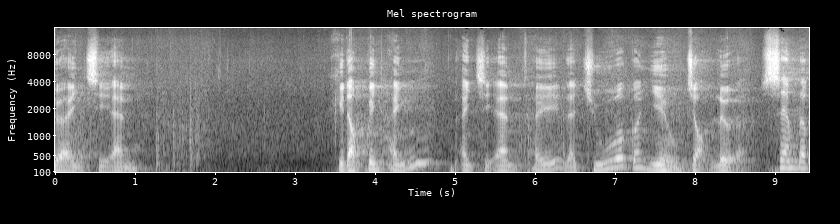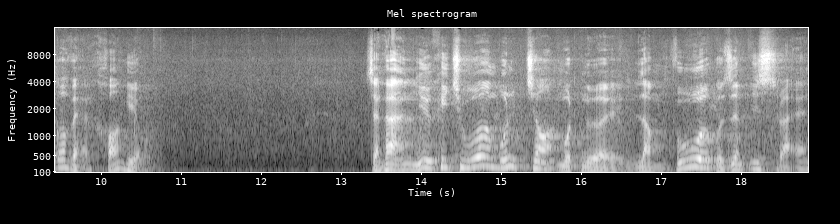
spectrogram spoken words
Thưa anh chị em, khi đọc kinh thánh, anh chị em thấy là Chúa có nhiều chọn lựa, xem đã có vẻ khó hiểu. Chẳng hạn như khi Chúa muốn chọn một người làm vua của dân Israel.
